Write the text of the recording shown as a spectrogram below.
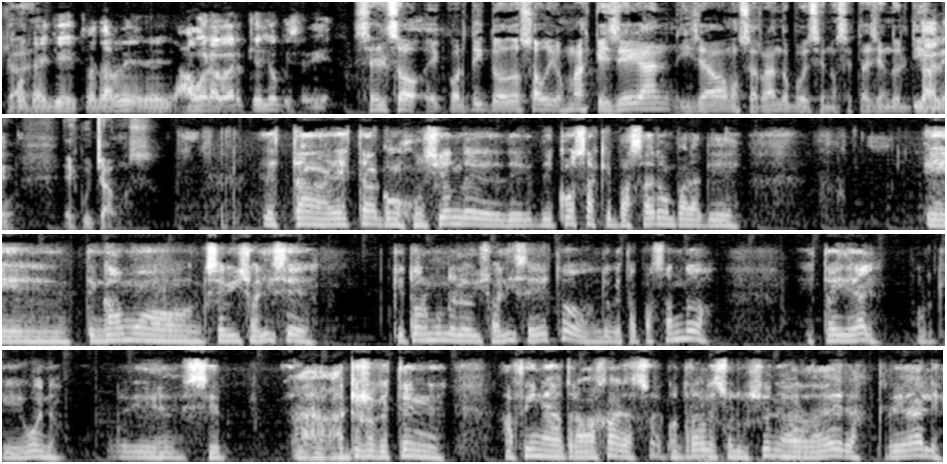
Claro. Porque hay que tratar de, de ahora ver qué es lo que se viene. Celso, eh, cortito, dos audios más que llegan y ya vamos cerrando porque se nos está yendo el tiempo. Dale. Escuchamos. esta, esta conjunción de, de- de cosas que pasaron para que eh, tengamos, se visualice, que todo el mundo lo visualice esto, lo que está pasando, está ideal, porque bueno, eh, se- a, aquellos que estén afines a trabajar, a encontrarle soluciones verdaderas, reales,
